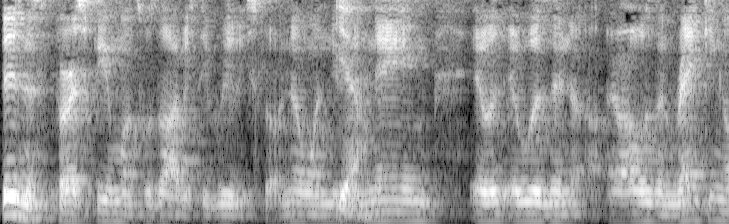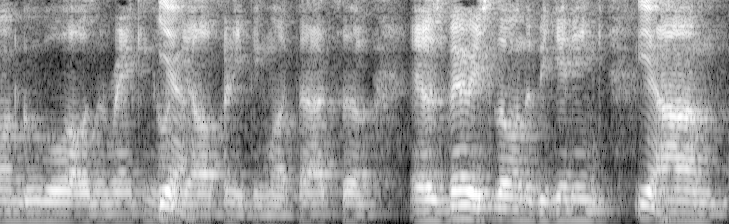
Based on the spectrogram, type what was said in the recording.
business first few months was obviously really slow. No one knew Yeah. the name. It was it wasn't I wasn't ranking on Google. I wasn't ranking on Yeah. Yelp, anything like that. So it was very slow in the beginning. Yeah. Um,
